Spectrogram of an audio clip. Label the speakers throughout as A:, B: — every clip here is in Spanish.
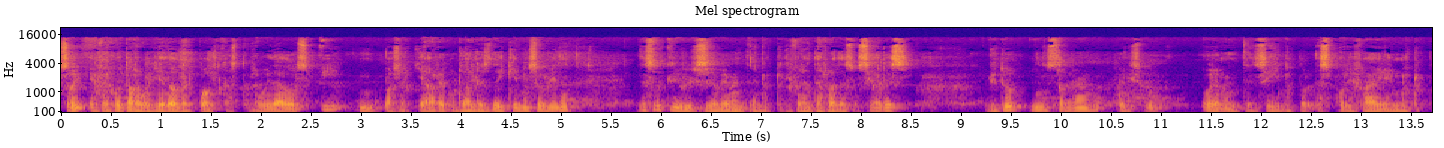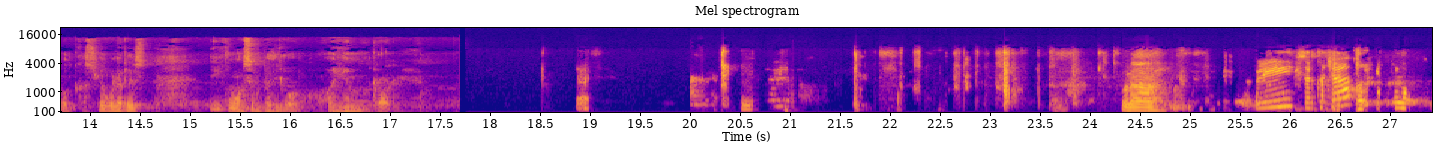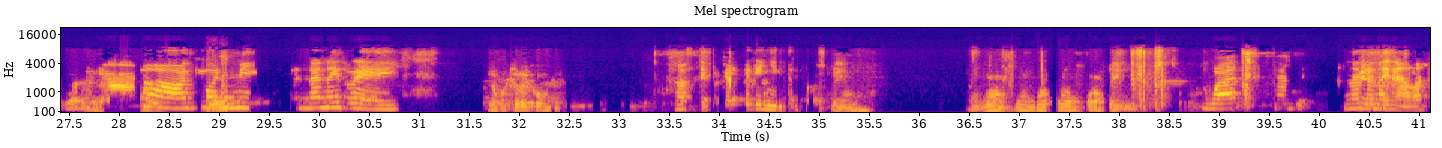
A: Soy FJ Rebolledo del podcast Rebuidados y paso aquí a recordarles de que no se olviden de suscribirse obviamente en nuestras diferentes redes sociales, YouTube, Instagram, Facebook, obviamente seguirnos por Spotify en nuestros podcasts regulares y como siempre digo, hoy en rol. Hola.
B: Hola, ¿se escucha? Ah, qué bonito. Nana y Rey.
A: ¿Pero por qué recomiendo?
B: No sé, porque es pequeñito.
A: Un, un, un, un peine.
B: What?
C: No entendí nada.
